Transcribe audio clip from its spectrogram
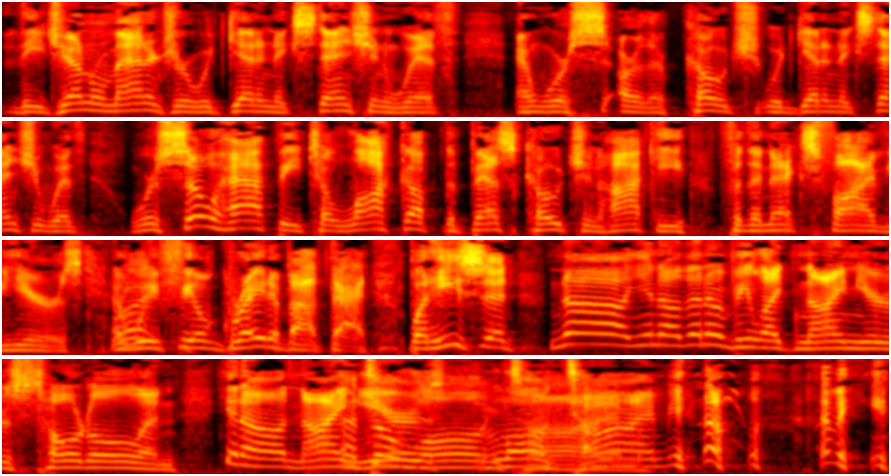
the general manager would get an extension with, and we're or the coach would get an extension with. We're so happy to lock up the best coach in hockey for the next five years, and we feel great about that. But he said, no, you know, then it would be like nine years total, and you know, nine That's years, long long time. time. You know, I mean,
